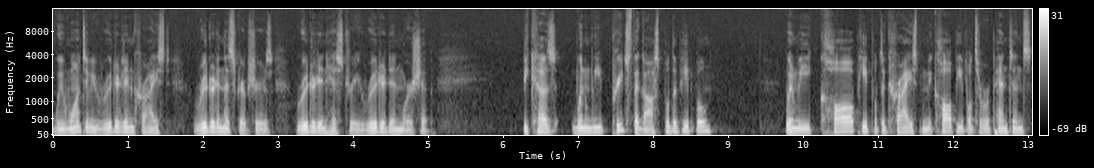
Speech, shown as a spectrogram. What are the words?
we want to be rooted in Christ, rooted in the scriptures, rooted in history, rooted in worship. Because when we preach the gospel to people, when we call people to Christ, when we call people to repentance,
